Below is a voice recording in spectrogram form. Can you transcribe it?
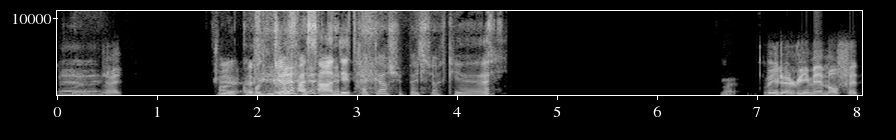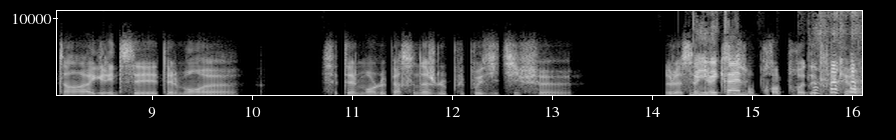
Ouais, Ouais. ouais. Ouais. Puis, est-ce Gros que- dur face à un détraqueur, je suis pas sûre que. Bah, il a lui-même en fait. Hein. Hagrid, c'est tellement, euh, c'est tellement le personnage le plus positif euh, de la il saga est quand c'est même- son propre détraqueur,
